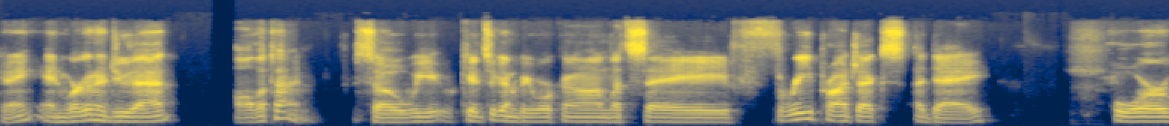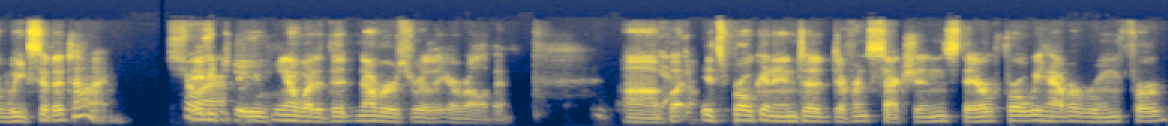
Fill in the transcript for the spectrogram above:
Okay. And we're going to do that all the time. So we kids are going to be working on, let's say, three projects a day for weeks at a time. Sure. Maybe two, you know what, the number is really irrelevant. Uh, yeah. But it's broken into different sections. Therefore, we have a room for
